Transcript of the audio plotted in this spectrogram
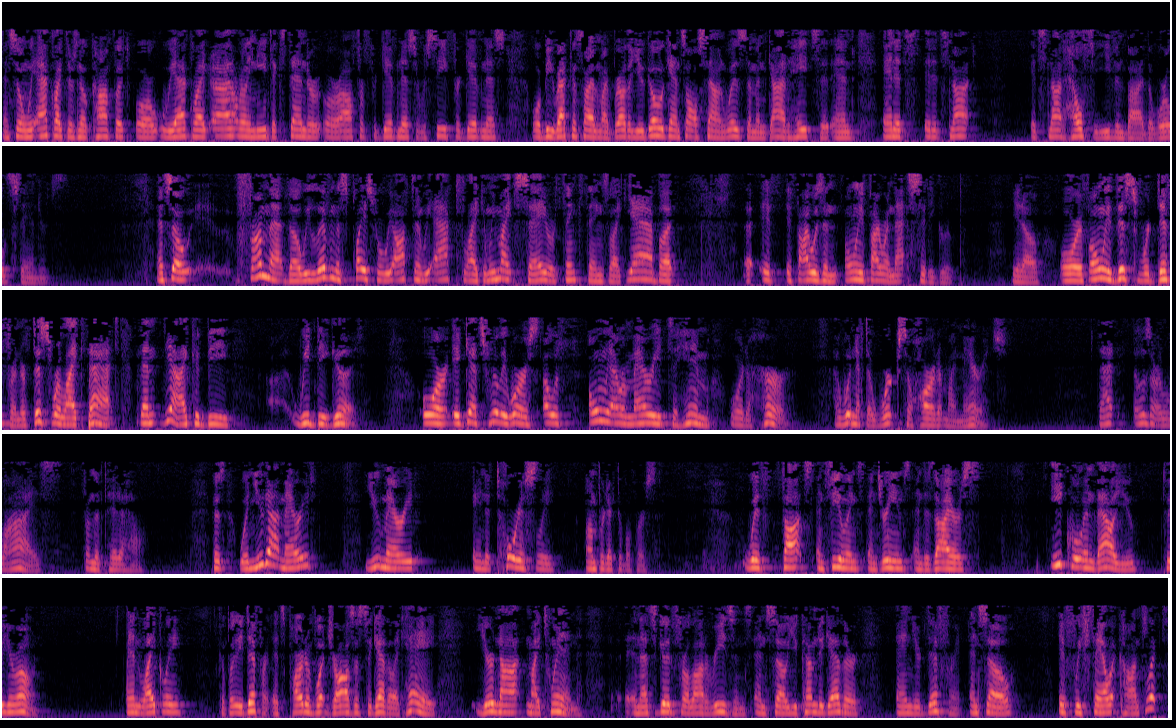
And so when we act like there's no conflict, or we act like oh, I don't really need to extend or, or offer forgiveness or receive forgiveness or be reconciled to my brother, you go against all sound wisdom, and God hates it, and and it's it, it's not it's not healthy even by the world standards. And so from that though, we live in this place where we often we act like, and we might say or think things like, yeah, but uh, if if I was in only if I were in that city group, you know, Or if only this were different, or if this were like that, then yeah, I could be, uh, we'd be good. Or it gets really worse. Oh, if only I were married to him or to her, I wouldn't have to work so hard at my marriage. That, those are lies from the pit of hell. Because when you got married, you married a notoriously unpredictable person with thoughts and feelings and dreams and desires equal in value to your own and likely completely different. It's part of what draws us together. Like, hey, you're not my twin. And that's good for a lot of reasons. And so you come together and you're different. And so if we fail at conflict,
